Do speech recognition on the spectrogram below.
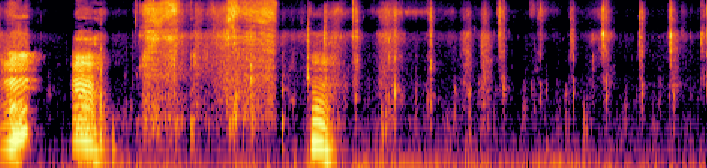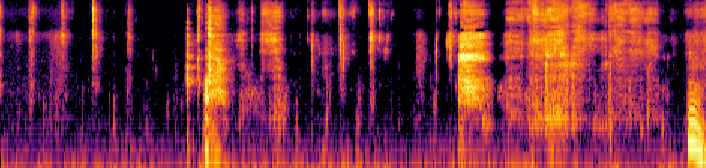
嗯嗯嗯，哎，嗯，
